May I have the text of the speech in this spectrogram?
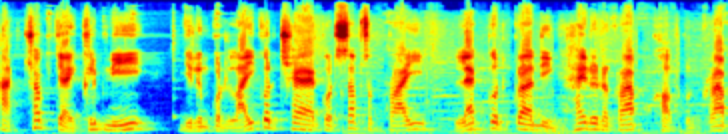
หากชอบใจคลิปนี้อย่าลืมกดไลค์กดแชร์กด Subscribe และกดกระดิ่งให้ด้วยนะครับ ขอบคุณครับ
